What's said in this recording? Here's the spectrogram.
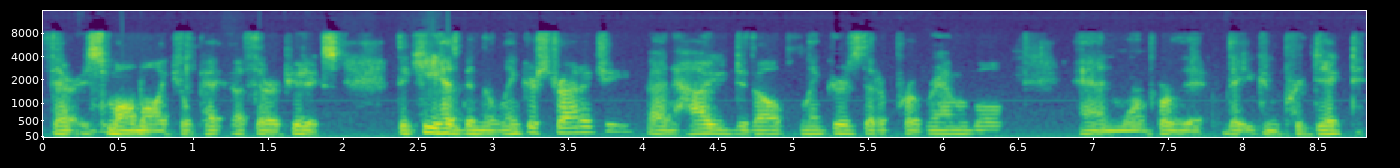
ther- small molecule pe- uh, therapeutics. The key has been the linker strategy and how you develop linkers that are programmable, and more importantly, that, that you can predict.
